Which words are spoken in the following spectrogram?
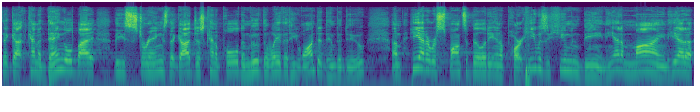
that got kind of dangled by these strings that God just kind of pulled and moved the way that he wanted him to do. Um, he had a responsibility and a part. He was a human being. He had a mind. He had a,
